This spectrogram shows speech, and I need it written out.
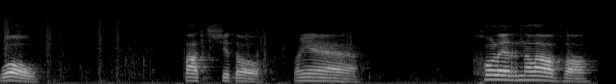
Wow. Patrzcie to. No nie. Cholerna lawa.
